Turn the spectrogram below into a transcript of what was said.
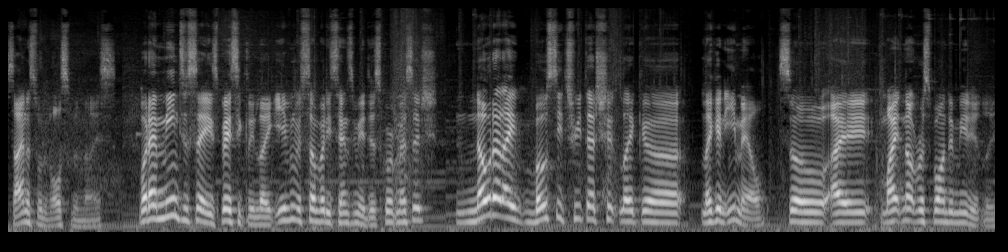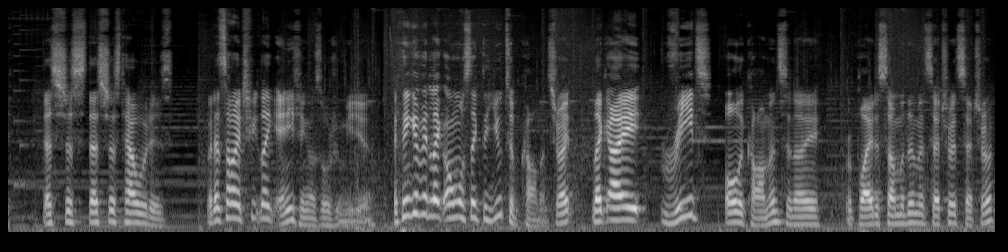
Sinus would have also been nice. What I mean to say is basically, like, even if somebody sends me a Discord message, know that I mostly treat that shit like a, like an email. So I might not respond immediately. That's just, that's just how it is. But that's how I treat like anything on social media. I think of it like almost like the YouTube comments, right? Like I read all the comments and I reply to some of them, etc, etc.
